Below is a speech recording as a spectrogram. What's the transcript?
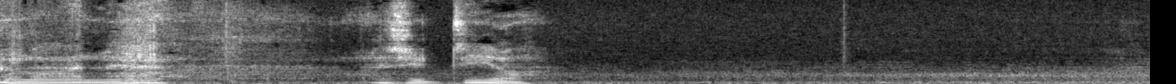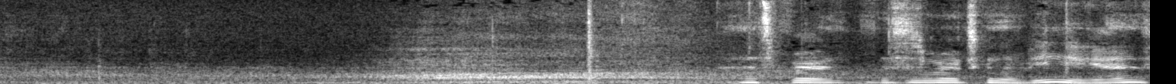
Come on, man. What is your deal? That's where, this is where it's gonna be, you guys.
